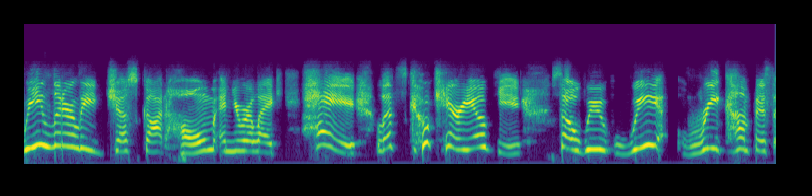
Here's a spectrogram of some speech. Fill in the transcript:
we literally just got home and you were like, "Hey, let's go karaoke." So we we recompass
